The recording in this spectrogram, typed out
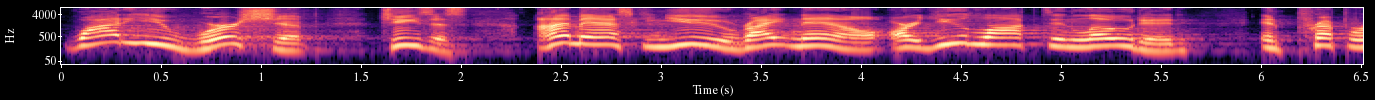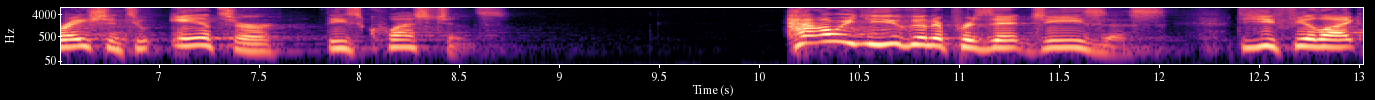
Why do you worship Jesus? I'm asking you right now, are you locked and loaded in preparation to answer these questions? How are you going to present Jesus? Do you feel like,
